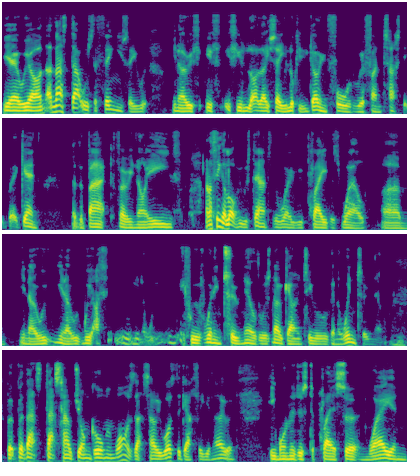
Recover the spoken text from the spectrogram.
Yeah, we are, and that's that was the thing. You see, you know, if if if you like they say, you look at you going forward, we're fantastic, but again, at the back, very naive, and I think a lot of it was down to the way we played as well. Um, you know, we, you know, we, I th- you know, we, if we was winning two 0 there was no guarantee we were going to win two 0 mm. But but that's that's how John Gorman was. That's how he was the gaffer, you know, and he wanted us to play a certain way, and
